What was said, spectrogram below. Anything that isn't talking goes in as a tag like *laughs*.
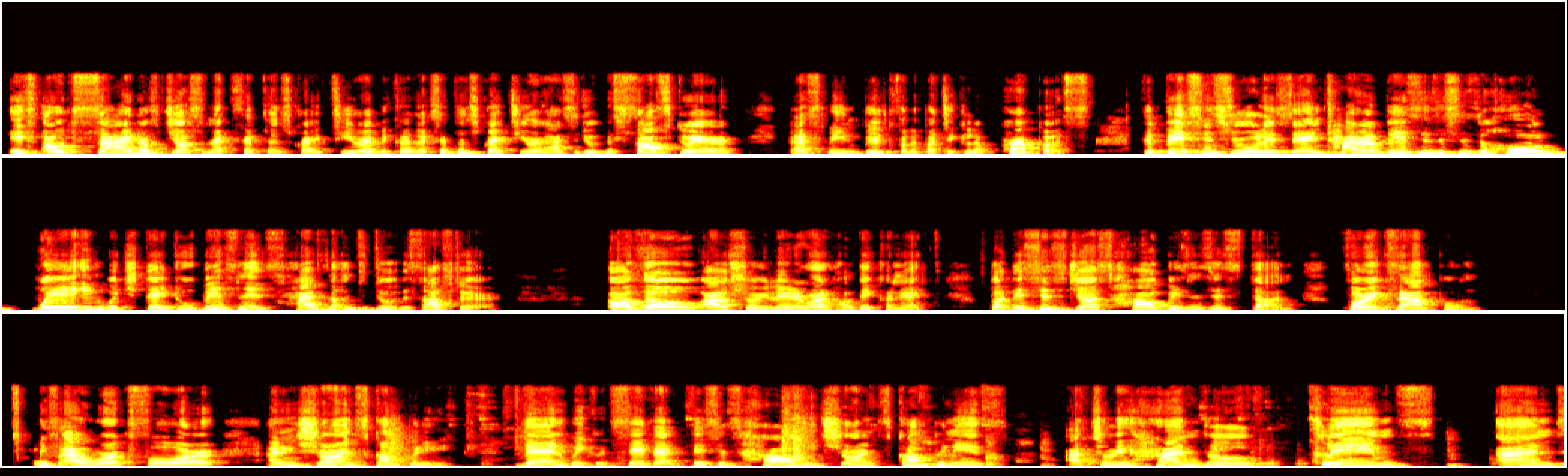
It's outside of just an acceptance criteria because acceptance criteria has to do with the software that's being built for the particular purpose. The business rule is the entire business. This is the whole way in which they do business. Has nothing to do with the software. Although i'll show you later on how they connect. But this is just how business is done. For example if I work for an insurance company, then we could say that this is how insurance companies actually handle claims and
